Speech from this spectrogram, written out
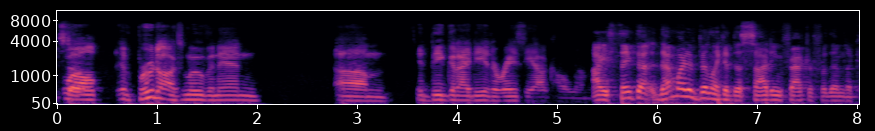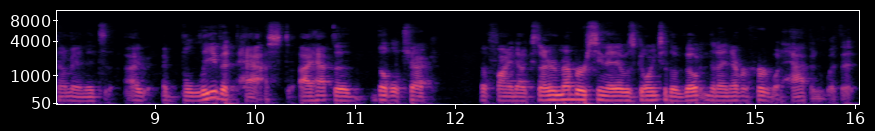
So- well, if BrewDog's moving in, um, it'd be a good idea to raise the alcohol limit. I think that that might have been like a deciding factor for them to come in. It's I, I believe it passed. I have to double check to find out because I remember seeing that it was going to the vote, and then I never heard what happened with it.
